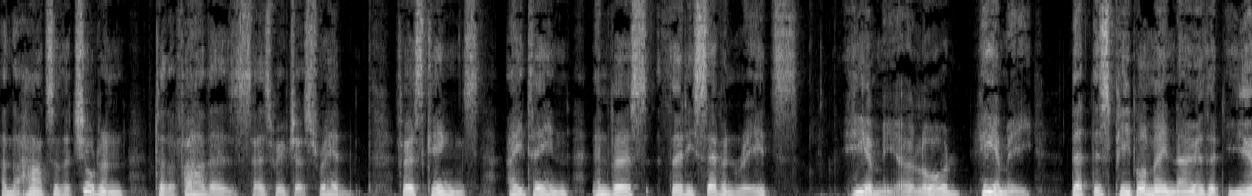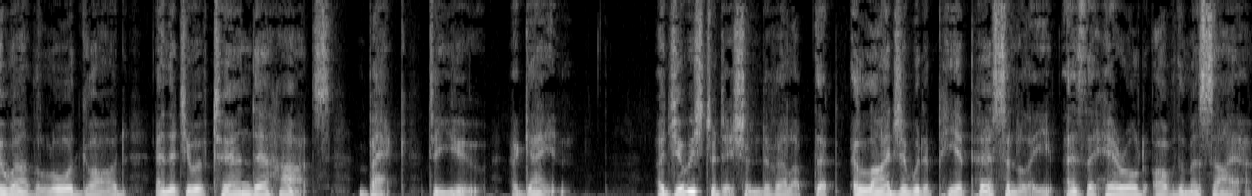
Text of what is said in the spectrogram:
and the hearts of the children to the fathers, as we've just read. 1 Kings 18 and verse 37 reads, Hear me, O Lord, hear me, that this people may know that you are the Lord God, and that you have turned their hearts back to you again. A Jewish tradition developed that Elijah would appear personally as the herald of the Messiah.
